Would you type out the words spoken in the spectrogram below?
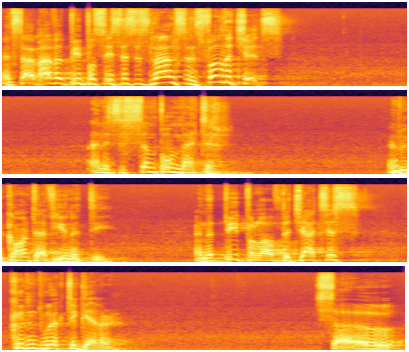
And some other people says this is nonsense. Fill the church. And it's a simple matter. And we can't have unity. And the people of the judges couldn't work together. So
